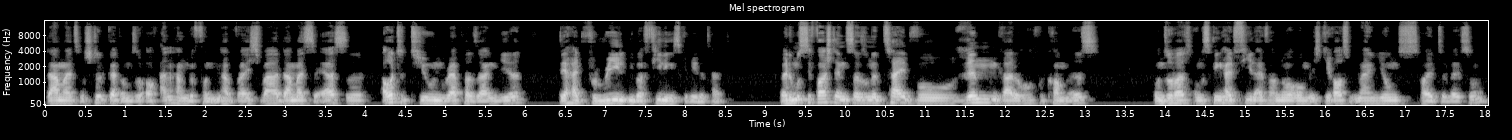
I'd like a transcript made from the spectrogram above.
damals in Stuttgart und so auch Anhang gefunden habe, weil ich war damals der erste Autotune-Rapper, sagen wir, der halt for real über Feelings geredet hat. Weil du musst dir vorstellen, es war so eine Zeit, wo Rin gerade hochgekommen ist und sowas. Und es ging halt viel einfach nur um, ich gehe raus mit meinen Jungs heute, weißt du?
